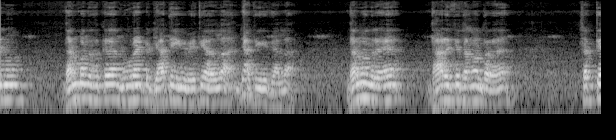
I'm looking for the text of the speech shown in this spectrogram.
ಏನು ಧರ್ಮ ಅನ್ನೋದಕ್ಕೆ ನೂರೆಂಟು ಜಾತಿ ವ್ಯಕ್ತಿ ಅದಲ್ಲ ಜಾತಿ ಇದೆ ಅಲ್ಲ. ಧರ್ಮ ಅಂದರೆ ಧಾರೈಕೆ ಧರ್ಮ ಅಂತಾರೆ. ಸತ್ಯ,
